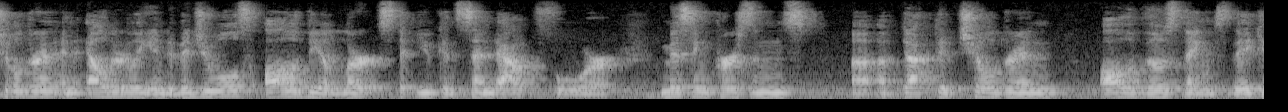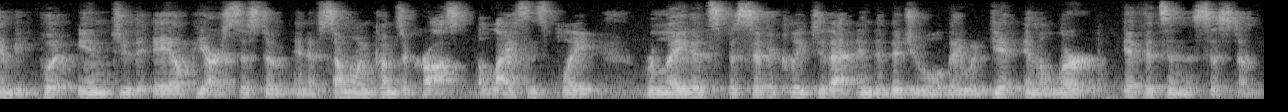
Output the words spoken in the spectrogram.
children, and elderly individuals. All of the alerts that you can send out for missing persons, uh, abducted children, all of those things, they can be put into the ALPR system. And if someone comes across a license plate related specifically to that individual, they would get an alert if it's in the system.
